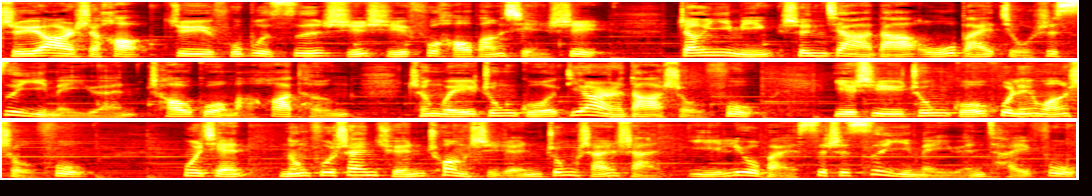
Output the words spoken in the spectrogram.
十月二十号，据福布斯实时富豪榜显示，张一鸣身价达五百九十四亿美元，超过马化腾，成为中国第二大首富，也是中国互联网首富。目前，农夫山泉创始人钟闪闪以六百四十四亿美元财富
